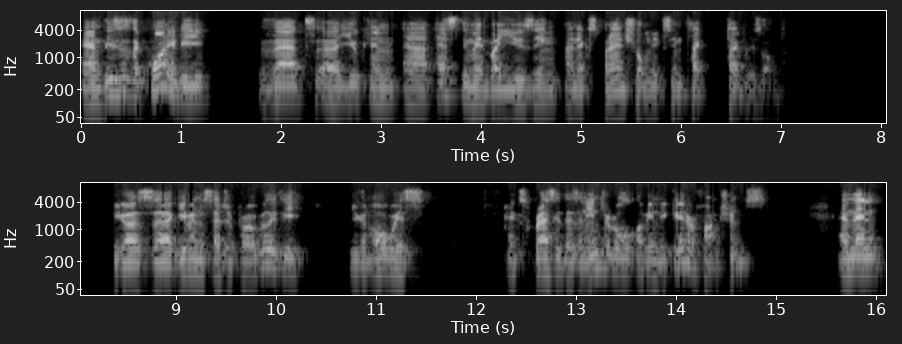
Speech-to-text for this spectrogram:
And this is the quantity that uh, you can uh, estimate by using an exponential mixing type, type result. Because uh, given such a probability, you can always express it as an integral of indicator functions. And then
